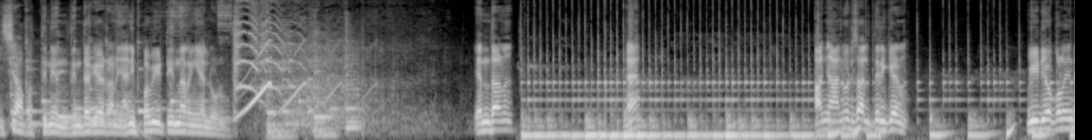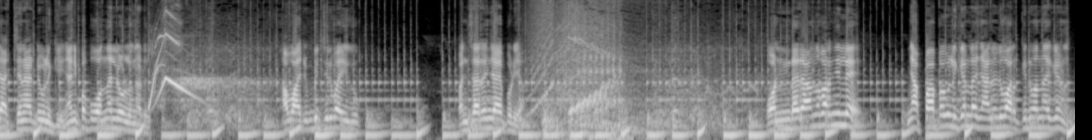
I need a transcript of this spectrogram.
ഈ എന്തിന്റെ കേടാണ്? ഞാൻ ഇപ്പൊ വീട്ടിൽ നിന്ന് ഇറങ്ങിയല്ലോ ഉള്ളൂ. എന്താണ്? ഏ? ആ ഞാനൊരു സ്ഥലത്തിരിക്കാണ്. വീഡിയോ കോൾ എന്റെ അച്ഛനായിട്ട് വിളിക്കും. ഞാനിപ്പോ പോന്നല്ലേ ഉള്ളു ഇങ്ങോട്ട് ആ വരുമ്പോ ഇച്ചിരി വൈകും. പഞ്ചസാരയും ചായപ്പൊടിയാ. കൊണ്ടരാന്ന് പറഞ്ഞില്ലേ? ഞാൻ അപ്പാപ്പ വിളിക്കണ്ട. ഞാനൊരു വർക്കിന് വന്നേക്കാണ്.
